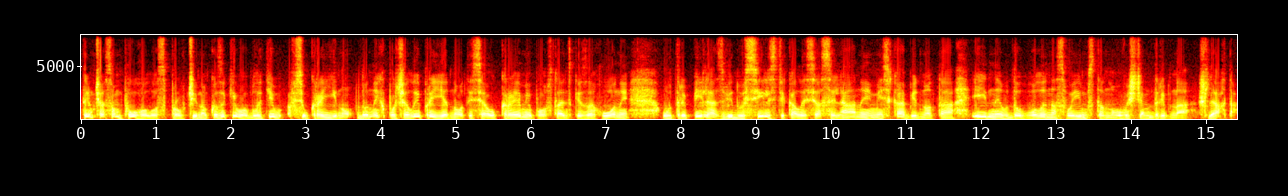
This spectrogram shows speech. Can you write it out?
Тим часом поголос про вчинок козаків облетів всю країну. До них почали приєднуватися окремі повстанські загони. У Трипілля звідусіль стікалися селяни, міська біднота і невдоволена своїм становищем дрібна шляхта.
